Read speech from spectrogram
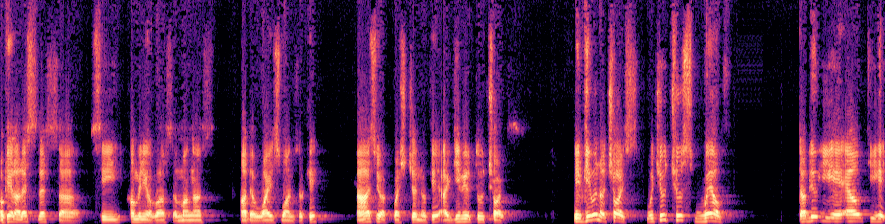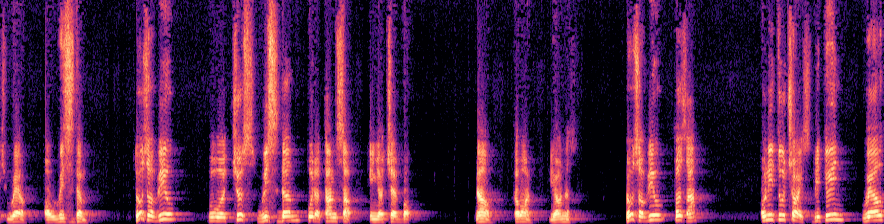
Okay, now let's let's uh, see how many of us among us are the wise ones. Okay, I ask you a question. Okay, I give you two choices. If given a choice, would you choose wealth, W E A L T H, wealth, or wisdom? Those of you who would choose wisdom, put a thumbs up in your chat box. Now, come on, be honest. Those of you, first, huh? only two choice between wealth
